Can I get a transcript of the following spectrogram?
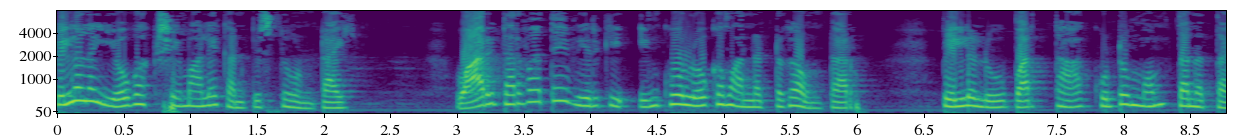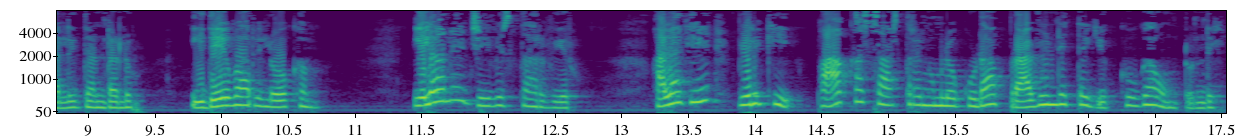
పిల్లల యోగక్షేమాలే కనిపిస్తూ ఉంటాయి. వారి తర్వాతే వీరికి ఇంకో లోకం అన్నట్టుగా ఉంటారు. పిల్లలు భర్త కుటుంబం తన తల్లిదండ్రులు. ఇదే వారి లోకం. ఇలానే జీవిస్తారు వీరు. అలాగే వీరికి పాక శాస్త్రంగంలో కూడా ప్రావీణ్యత ఎక్కువగా ఉంటుంది.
